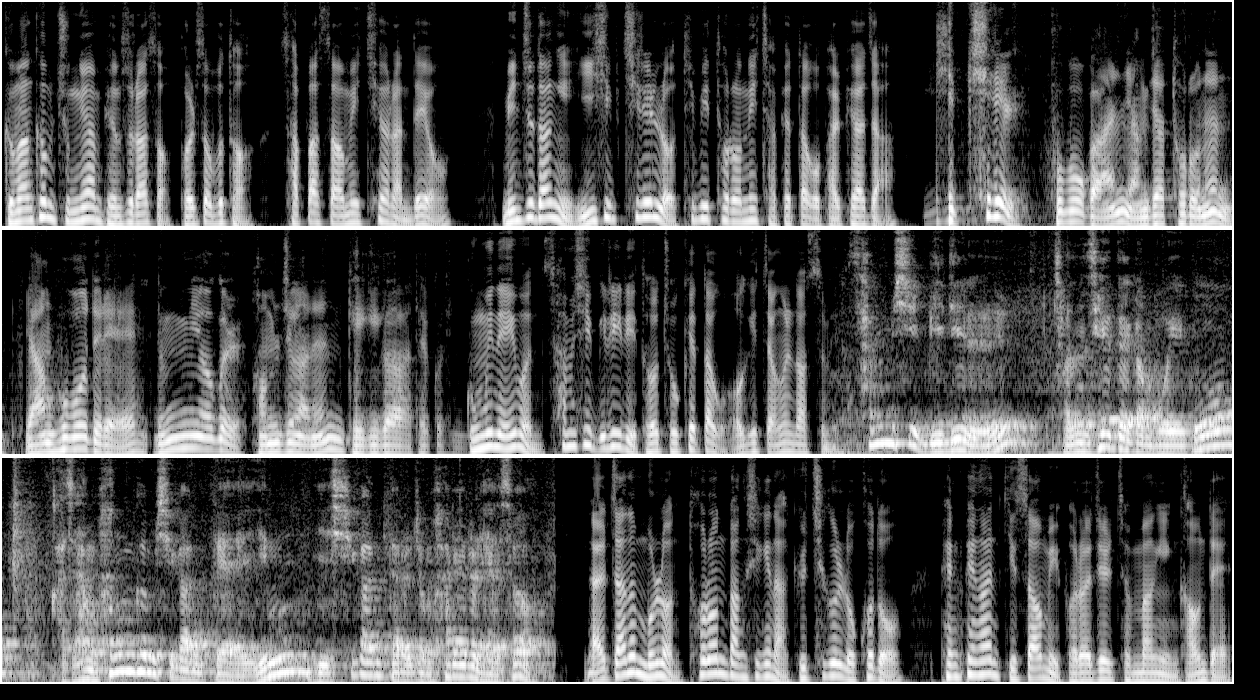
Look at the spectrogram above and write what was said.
그만큼 중요한 변수라서 벌써부터 삿바 싸움이 치열한데요. 민주당이 27일로 TV 토론이 잡혔다고 발표하자 27일 후보 간 양자 토론은 양 후보들의 능력을 검증하는 계기가 될 것입니다. 국민의힘은 31일이 더 좋겠다고 어깃장을 놨습니다. 31일 전 세대가 모이고 가장 황금 시간대인 이 시간대를 좀 할애를 해서 날짜는 물론 토론 방식이나 규칙을 놓고도 팽팽한 기싸움이 벌어질 전망인 가운데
